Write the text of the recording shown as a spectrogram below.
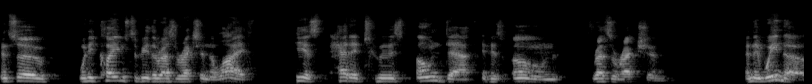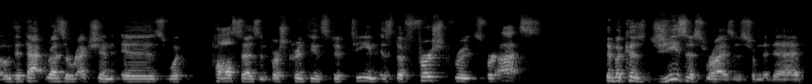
And so when he claims to be the resurrection and the life, he is headed to his own death and his own resurrection. And then we know that that resurrection is what Paul says in 1 Corinthians 15 is the first fruits for us. That because Jesus rises from the dead,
